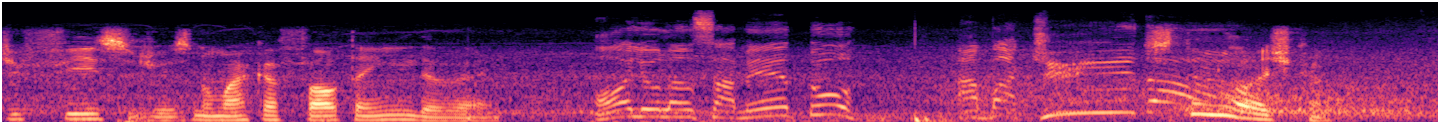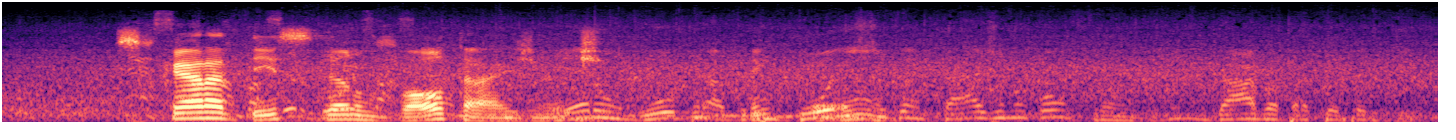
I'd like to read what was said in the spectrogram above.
Difícil, juiz não marca falta ainda, velho. Olha o lançamento. A batida. Isso tem lógica. Esse cara desse dando volta na gente. Tem como. Não dava para ter perdido.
